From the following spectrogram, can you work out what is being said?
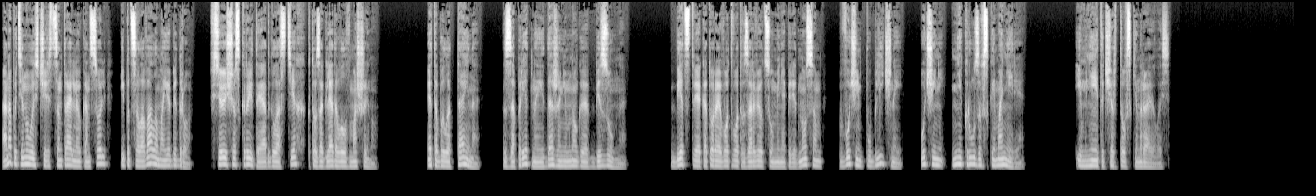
Она потянулась через центральную консоль и поцеловала мое бедро, все еще скрытое от глаз тех, кто заглядывал в машину. Это было тайно, запретно и даже немного безумно. Бедствие, которое вот-вот взорвется у меня перед носом, в очень публичной, очень некрузовской манере. И мне это чертовски нравилось.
